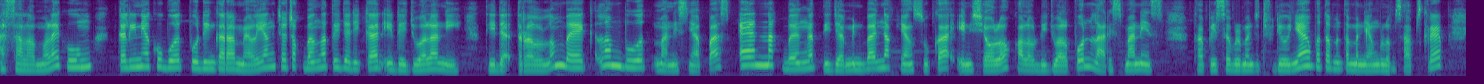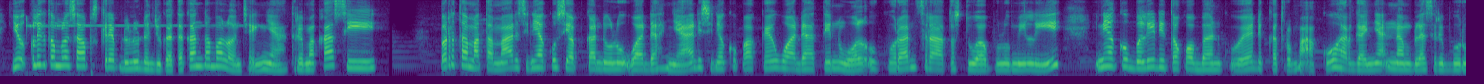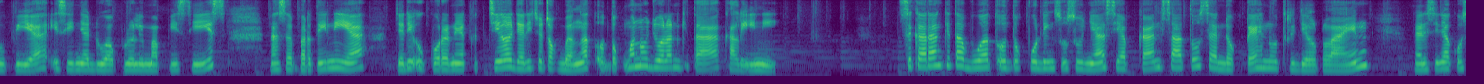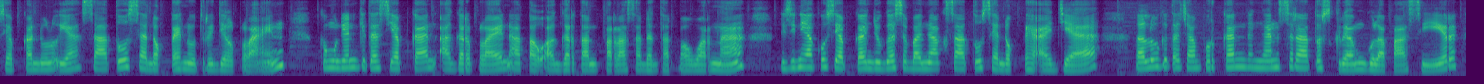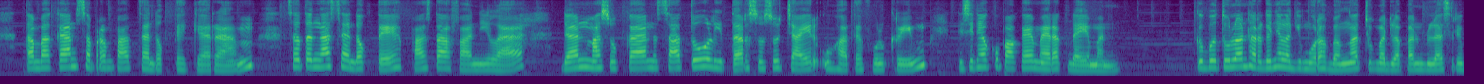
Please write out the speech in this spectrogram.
Assalamualaikum, kali ini aku buat puding karamel yang cocok banget dijadikan ide jualan nih. Tidak terlalu lembek, lembut, manisnya pas, enak banget dijamin banyak yang suka. Insya Allah kalau dijual pun laris manis. Tapi sebelum lanjut videonya, buat teman-teman yang belum subscribe Yuk klik tombol subscribe dulu dan juga tekan tombol loncengnya. Terima kasih Pertama-tama di sini aku siapkan dulu wadahnya. Di sini aku pakai wadah tin wall ukuran 120 ml. Ini aku beli di toko bahan kue dekat rumah aku. Harganya Rp16.000, isinya 25 pieces. Nah, seperti ini ya. Jadi ukurannya kecil, jadi cocok banget untuk menu jualan kita kali ini. Sekarang kita buat untuk puding susunya, siapkan 1 sendok teh Nutrijel plain, Nah, di sini aku siapkan dulu ya, satu sendok teh Nutrijel plain. Kemudian kita siapkan agar plain atau agar tanpa rasa dan tanpa warna. Di sini aku siapkan juga sebanyak satu sendok teh aja. Lalu kita campurkan dengan 100 gram gula pasir, tambahkan seperempat sendok teh garam, setengah sendok teh pasta vanila, dan masukkan 1 liter susu cair UHT full cream. Di sini aku pakai merek Diamond. Kebetulan harganya lagi murah banget cuma Rp18.000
